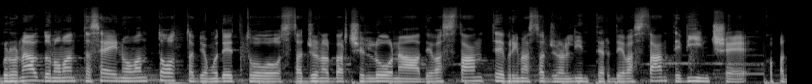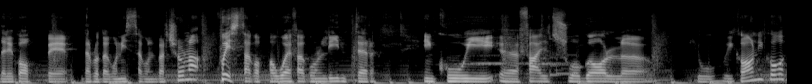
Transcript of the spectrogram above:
Ronaldo 96-98 abbiamo detto stagione al Barcellona devastante, prima stagione all'Inter devastante, vince Coppa delle Coppe da protagonista con il Barcellona, questa Coppa UEFA con l'Inter in cui eh, fa il suo gol più iconico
